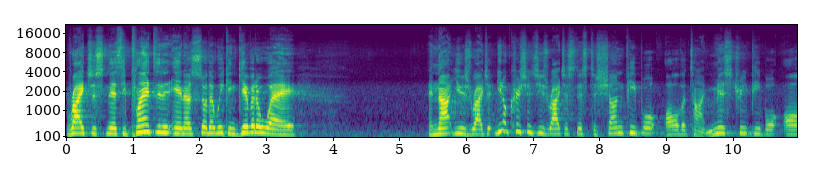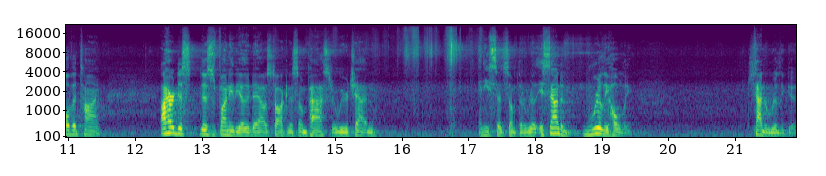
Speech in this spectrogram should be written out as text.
righteousness, He planted it in us so that we can give it away and not use righteousness. You know, Christians use righteousness to shun people all the time, mistreat people all the time. I heard this, this is funny the other day. I was talking to some pastor, we were chatting. And he said something really, it sounded really holy. It sounded really good.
